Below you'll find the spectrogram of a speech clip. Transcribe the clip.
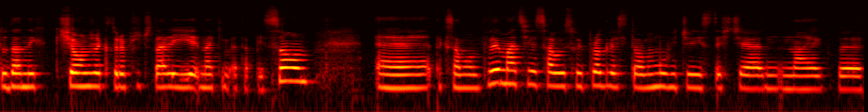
do danych książek, które przeczytali, na jakim etapie są. E, tak samo Wy macie cały swój progres i to on mówi, czy jesteście na jakby,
